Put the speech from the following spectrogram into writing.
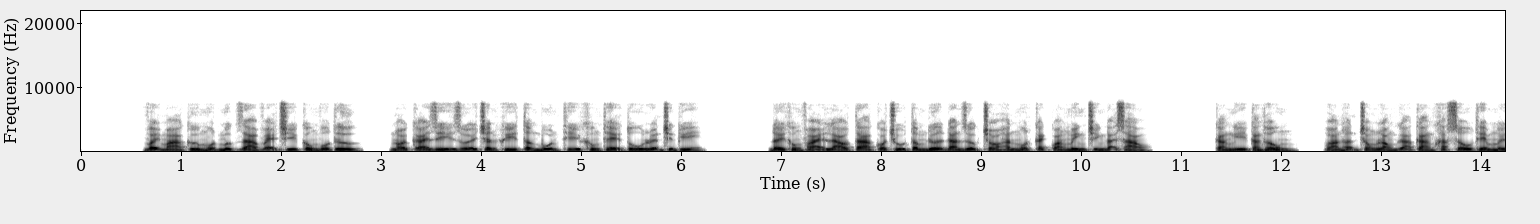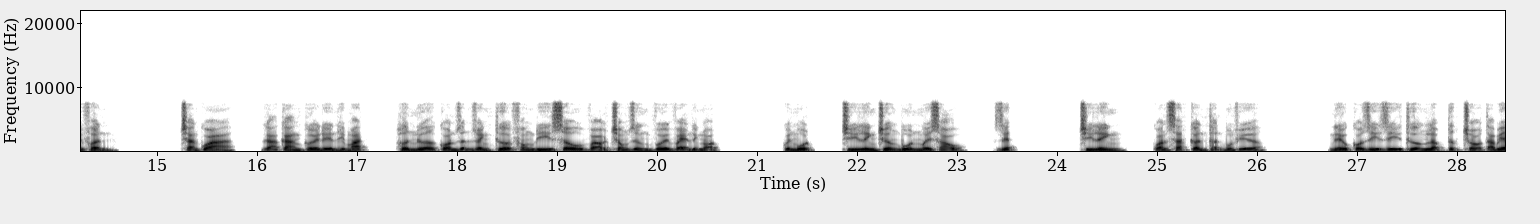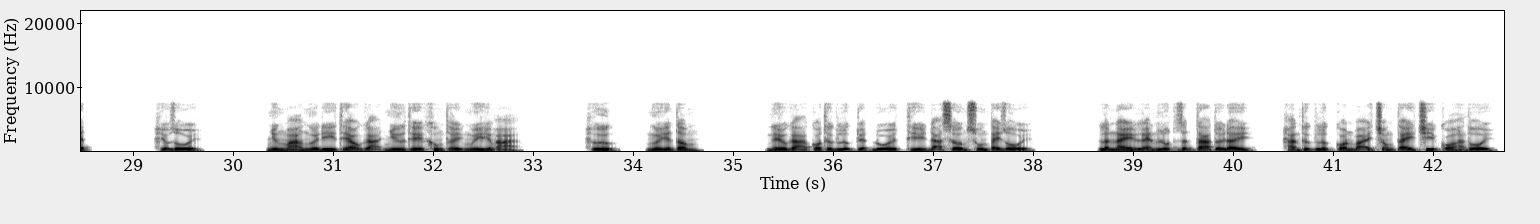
Vậy mà cứ một mực ra vẻ trí công vô tư, nói cái gì dưới chân khí tầng 4 thì không thể tu luyện chiến kỹ. Đây không phải lão ta có chủ tâm đưa đan dược cho hắn một cách quang minh chính đại sao. Càng nghĩ càng thông, oán hận trong lòng gã càng khắc sâu thêm mấy phần. Chẳng qua, gã càng cười đến hít mắt, hơn nữa còn dẫn doanh thừa phong đi sâu vào trong rừng với vẻ định nọt. Quyền 1, Chí Linh chương 46, giết. Chí Linh, quan sát cẩn thận bốn phía. Nếu có gì dị thường lập tức cho ta biết. Hiểu rồi. Nhưng mà ngươi đi theo gã như thế không thấy nguy hiểm à? Hừ, ngươi yên tâm. Nếu gã có thực lực tuyệt đối thì đã sớm xuống tay rồi. Lần này lén lút dẫn ta tới đây, hẳn thực lực con bài trong tay chỉ có hạn thôi.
